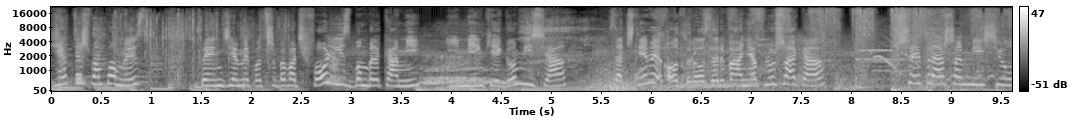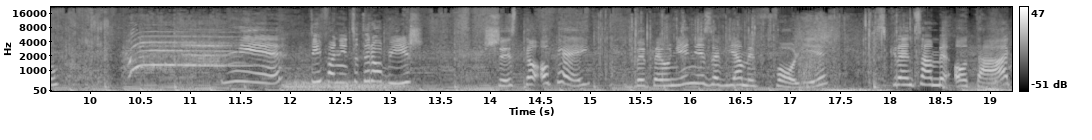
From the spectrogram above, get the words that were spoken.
Ja też mam pomysł. Będziemy potrzebować folii z bąbelkami i miękkiego misia. Zaczniemy od rozerwania pluszaka. Przepraszam, misiu. Nie! Tiffany, co ty robisz? Wszystko ok. Wypełnienie zawijamy w folię, skręcamy o tak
